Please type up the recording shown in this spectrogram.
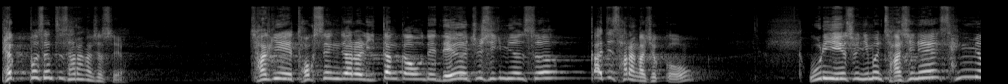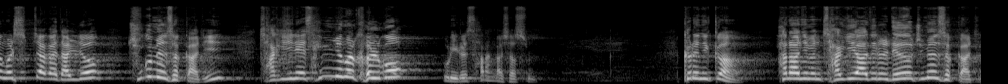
100% 사랑하셨어요. 자기의 독생자를 이 땅 가운데 내어 주시면서까지 사랑하셨고, 우리 예수님은 자신의 생명을 십자가에 달려 죽으면서까지 자신의 생명을 걸고 우리를 사랑하셨습니다. 그러니까 하나님은 자기 아들을 내어 주면서까지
